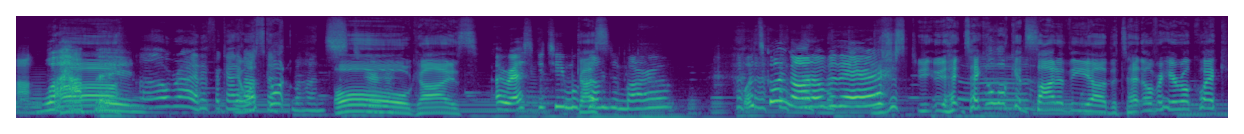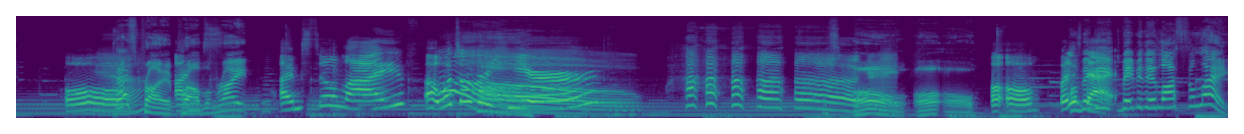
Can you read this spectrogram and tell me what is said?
Uh, what uh, happened? All oh, right, I forgot yeah, about that monster. Oh, guys. A rescue team will guys. come tomorrow. What's going on over You there? just you, you- hey, take a look inside of the uh, the tent over here real quick. Oh, That's probably a I'm problem, s- right? I'm still alive. Oh, what's over here? Oh. okay. Oh, uh oh. Uh oh. What oh, is maybe that? maybe they lost a leg.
